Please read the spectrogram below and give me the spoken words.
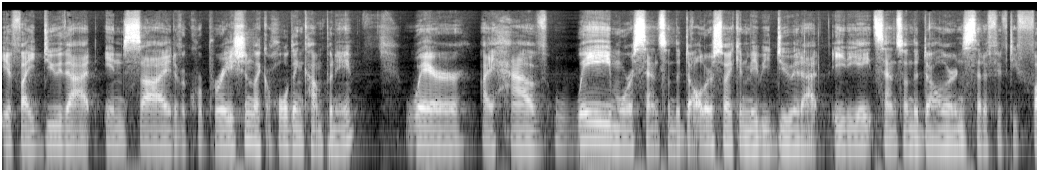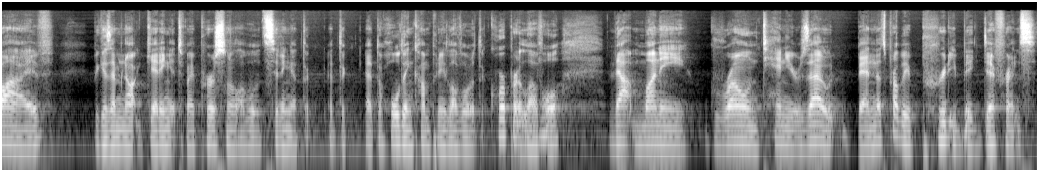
if I do that inside of a corporation like a holding company, where I have way more cents on the dollar, so I can maybe do it at 88 cents on the dollar instead of 55 because I'm not getting it to my personal level. It's sitting at the at the at the holding company level or at the corporate level. That money grown 10 years out, Ben, that's probably a pretty big difference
